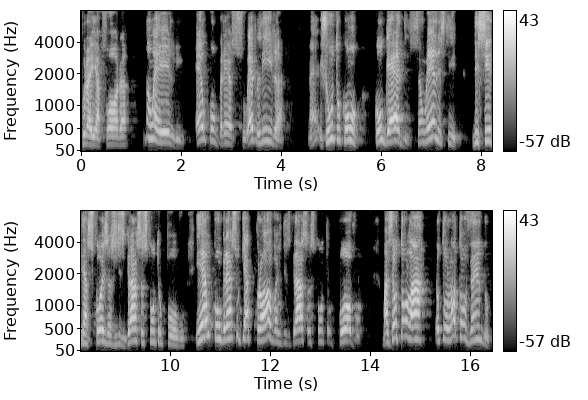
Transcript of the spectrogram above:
por aí afora. Não é ele, é o Congresso, é Lira, né? junto com com o Guedes. São eles que decidem as coisas, as desgraças contra o povo. E é o Congresso que aprova as desgraças contra o povo. Mas eu estou lá, eu estou lá, estou vendo,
